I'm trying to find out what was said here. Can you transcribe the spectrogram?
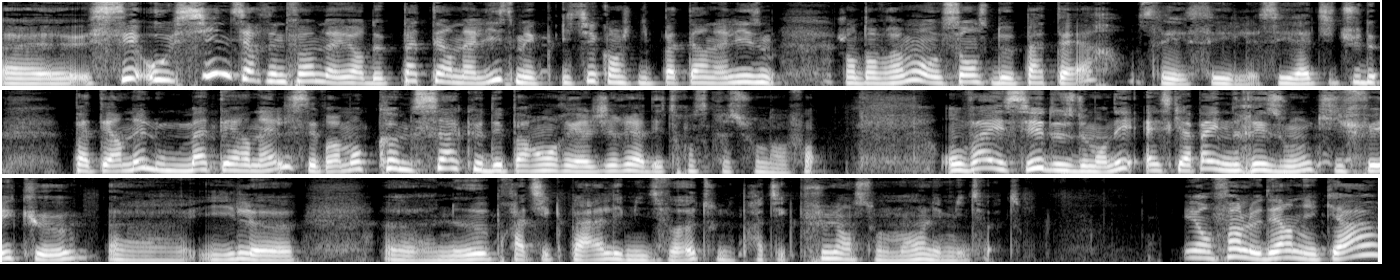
euh, c'est aussi une certaine forme d'ailleurs de paternalisme. Et ici quand je dis paternalisme, j'entends vraiment au sens de pater. C'est c'est l'attitude paternelle ou maternelle. C'est vraiment comme ça que des parents réagiraient à des transgressions d'enfants. On va essayer de se demander est-ce qu'il n'y a pas une raison qui fait que euh, il euh, ne pratique pas les mitzvot ou ne pratique plus en ce moment les mitzvot? Et enfin, le dernier cas,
